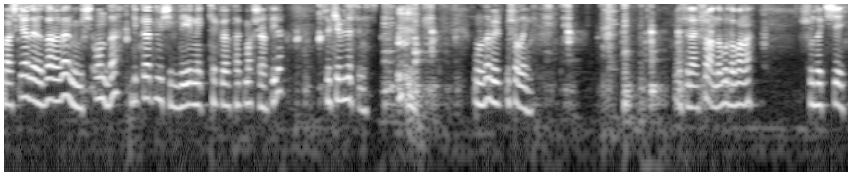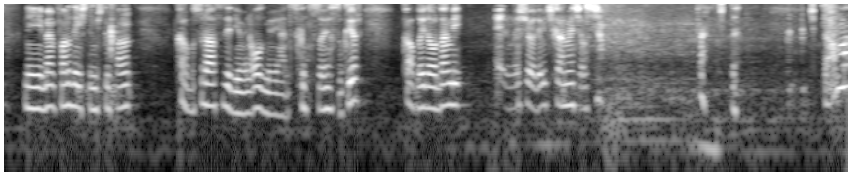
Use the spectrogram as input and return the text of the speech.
başka yerlere zarar vermemiş. Onu da dikkatli şekilde yerine tekrar takmak şartıyla sökebilirsiniz. Bunu da belirtmiş olayım. Mesela şu anda burada bana şuradaki şey ben fanı değiştirmiştim falan. Kablosu rahatsız ediyor beni olmuyor yani sıkıntı sorun sokuyor. Kabloyu da oradan bir elimle şöyle bir çıkarmaya çalışacağım. Hah, çıktı. Çıktı ama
